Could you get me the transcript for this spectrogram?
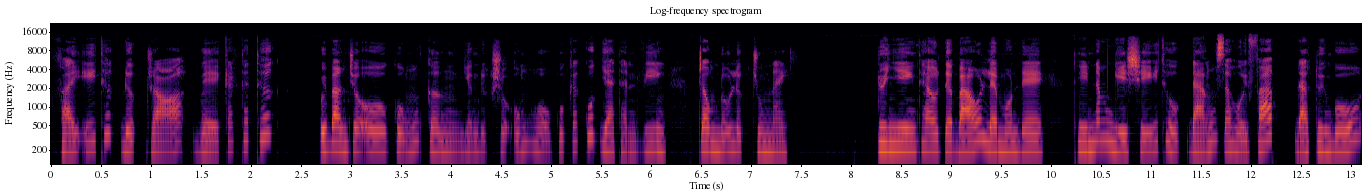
phải ý thức được rõ về các thách thức. Ủy ban châu Âu cũng cần nhận được sự ủng hộ của các quốc gia thành viên trong nỗ lực chung này. Tuy nhiên, theo tờ báo Le Monde, thì năm nghị sĩ thuộc Đảng Xã hội Pháp đã tuyên bố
